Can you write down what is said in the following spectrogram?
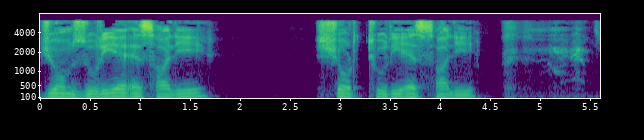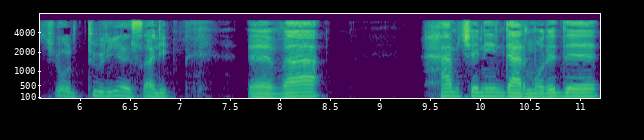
جمزوری اسحالی شورتوری اسحالی. شورت توری سالی و همچنین در مورد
